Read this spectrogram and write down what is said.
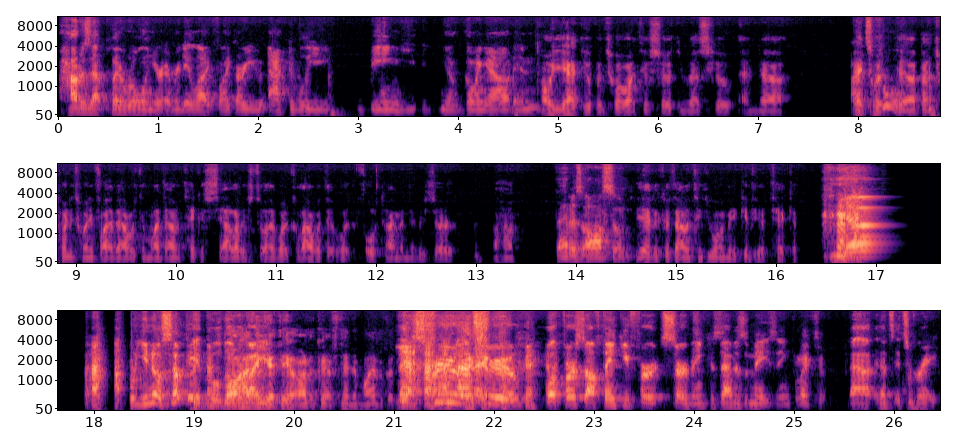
how does that play a role in your everyday life? Like, are you actively being, you know, going out and Oh yeah, I do patrol, I do search and rescue, and uh, I put cool. uh, about 20, 25 hours a month. I don't take a salary, so I work a lot with it with full time in the reserve. Uh huh. that is awesome. Yeah, because I don't think you want me to give you a ticket. No, well, you know, some people pulled Well, over I by have to you. get their autograph instead of mine because That's true. That's true. Well, first off, thank you for serving because that is amazing. Pleasure. That, that's it's great.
